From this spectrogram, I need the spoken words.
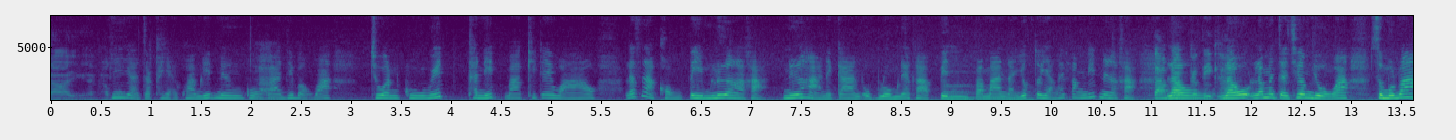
ได้อย่างเงี้ยครับผที่อยากจะขยายความนิดนึงโครงการที่บอกว่า ชวนครูวิทย์คณิตมาคิดให้ว้าว ลักษณะของธีมเรื่องอะค่ะ เนื้อหาในการอบรมเนี่ยค่ะ เป็นอ่าประมาณไหนยกตัวอย่างให้ฟังนิดนึงอะค่ะตามแล้วปกติค่ะ แล้วแล้วมันจะเชื่อมโยงว่า สมมุติว่า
